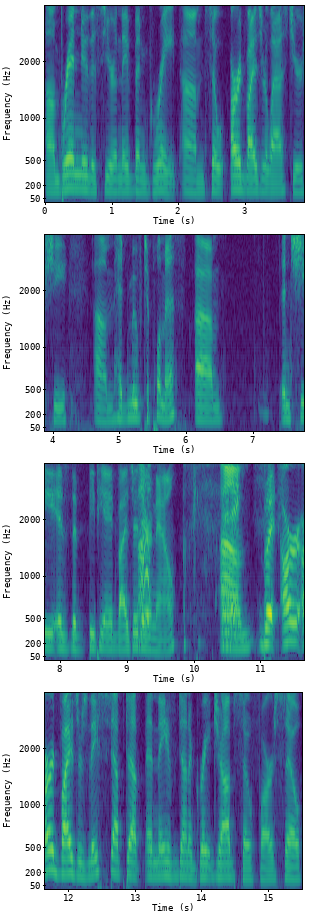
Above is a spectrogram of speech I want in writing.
um, brand new this year and they've been great um, so our advisor last year she um, had moved to plymouth um, and she is the bpa advisor there Ah, now um, but our, our advisors, they stepped up and they have done a great job so far. So,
